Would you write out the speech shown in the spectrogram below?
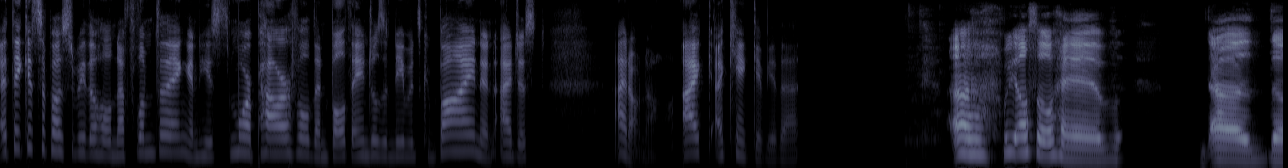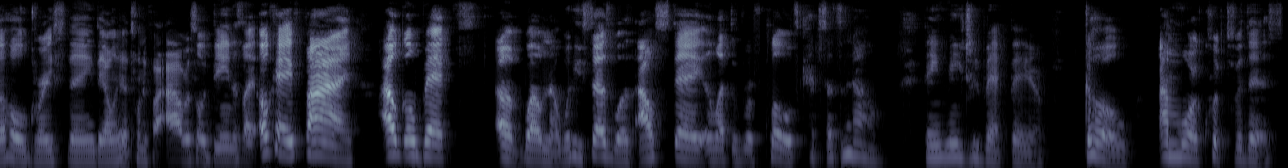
I think it's supposed to be the whole Nephilim thing, and he's more powerful than both angels and demons combined, and I just, I don't know. I I can't give you that. Uh, we also have uh the whole grace thing. They only had 24 hours, so Dean is like, okay, fine, I'll go back. Uh, well, no, what he says was, I'll stay and let the roof close. Ketch says, no, they need you back there. Go, I'm more equipped for this.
